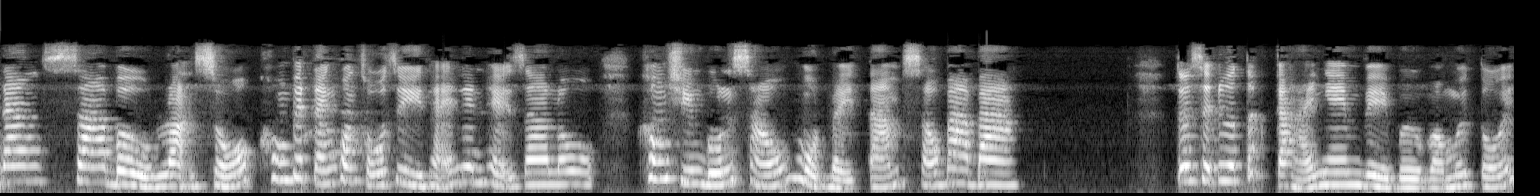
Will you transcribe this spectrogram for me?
đang xa bờ loạn số, không biết đánh con số gì thì hãy liên hệ Zalo 0946 178 633. Tôi sẽ đưa tất cả anh em về bờ vào mỗi tối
